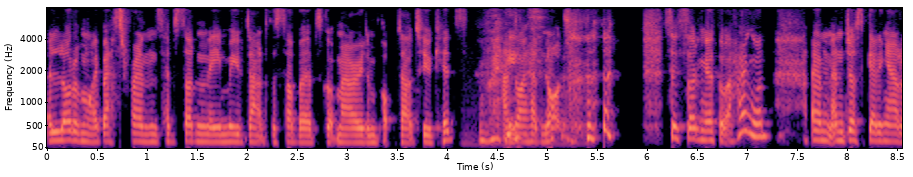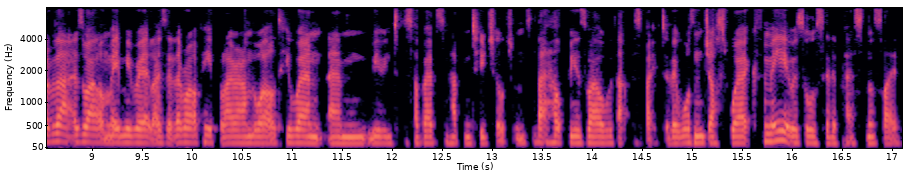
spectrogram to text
a lot of my best friends had suddenly moved out to the suburbs, got married, and popped out two kids. Right. And I had not. so suddenly I thought, hang on. Um, and just getting out of that as well made me realize that there are people around the world who weren't um, moving to the suburbs and having two children. So that helped me as well with that perspective. It wasn't just work for me, it was also the personal side.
